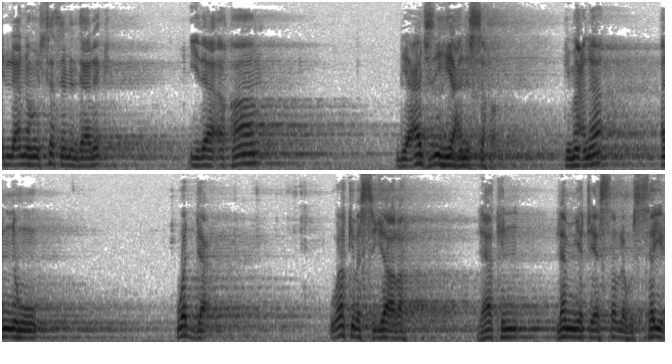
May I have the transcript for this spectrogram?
إلا أنه يستثنى من ذلك إذا أقام لعجزه عن السفر. بمعنى أنه ودع وركب السيارة لكن لم يتيسر له السير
